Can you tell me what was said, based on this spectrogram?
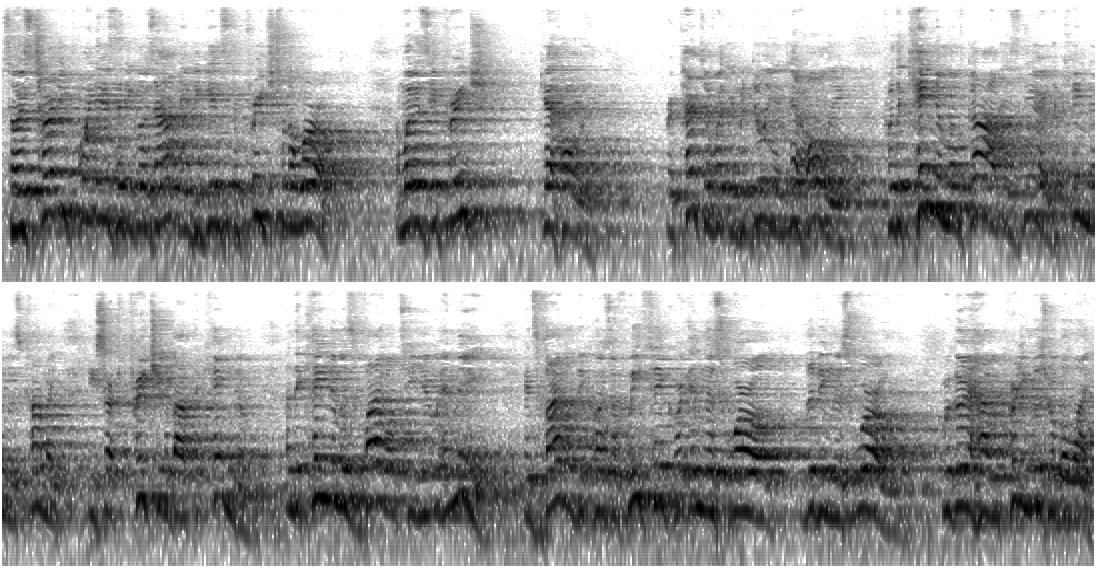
So his turning point is that he goes out and he begins to preach to the world. And what does he preach? Get holy. Repent of what you've been doing and get holy, for the kingdom of God is near. The kingdom is coming. He starts preaching about the kingdom. And the kingdom is vital to you and me. It's vital because if we think we're in this world, living this world, we're going to have a pretty miserable life.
